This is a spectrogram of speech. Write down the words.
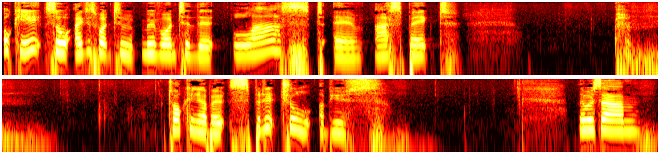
Okay, so I just want to move on to the last um, aspect, talking about spiritual abuse. There was um.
